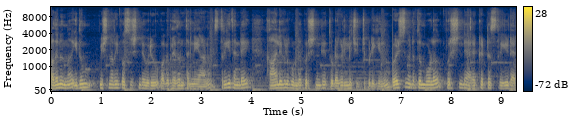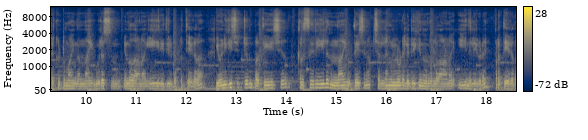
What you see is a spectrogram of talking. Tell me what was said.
പതിനൊന്ന് ഇതും മിഷണറി പൊസിഷന്റെ ഒരു വകഭേദം തന്നെയാണ്. സ്ത്രീ തന്റെ കാലുകൾ കൊണ്ട് പുരുഷന്റെ തുടകളിൽ ചുറ്റിപ്പിടിക്കുന്നു. വേഴ്ച നടത്തുമ്പോൾ പുരുഷന്റെ അരക്കെട്ട് സ്ത്രീയുടെ അരക്കെട്ടുമായി നന്നായി ഉരസുന്നു എന്നതാണ് ഈ രീതിയുടെ പ്രത്യേകത. യോനിക്ക് ചുറ്റും പ്രത്യേകിച്ച് ക്രിസരിയിൽ നന്നായി ഉത്തേജനം ചലനങ്ങളിലൂടെ ലഭിക്കുന്നു എന്നുള്ളതാണ് ഈ നിലയുടെ പ്രത്യേകത.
